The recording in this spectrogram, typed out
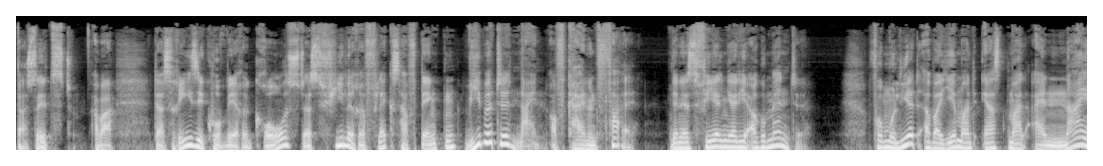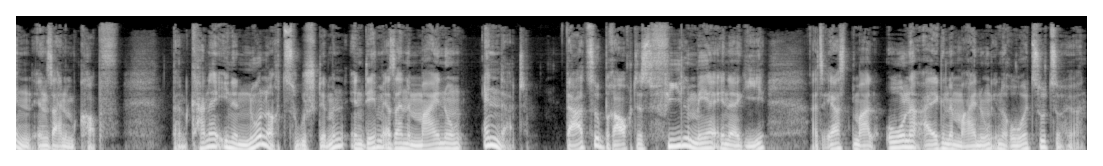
Das sitzt. Aber das Risiko wäre groß, dass viele reflexhaft denken, wie bitte? Nein, auf keinen Fall. Denn es fehlen ja die Argumente. Formuliert aber jemand erstmal ein Nein in seinem Kopf, dann kann er ihnen nur noch zustimmen, indem er seine Meinung ändert. Dazu braucht es viel mehr Energie, als erstmal ohne eigene Meinung in Ruhe zuzuhören.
